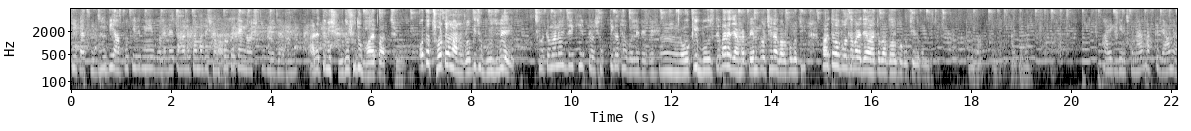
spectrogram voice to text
ঠিক আছে। যদি আব্বুকে নিয়ে বলে দেয় তাহলে তো আমাদের সম্পর্কটাই নষ্ট হয়ে যাবে। আরে তুমি শুধু শুধু ভয় পাচ্ছ। ও তো ছোট মানুষ ও কিছু বুঝবে? ছোট মানুষ দেখে তো সত্যি কথা বলে দেবে। হুম, ও কি বুঝতে পারে যে আমরা প্রেম করছি না গল্প করছি? হয়তো বা বলতে পারে যে হয়তো বা গল্প করছি এরকম কিছু। আরেকদিন শোনা আজকে যাও না।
